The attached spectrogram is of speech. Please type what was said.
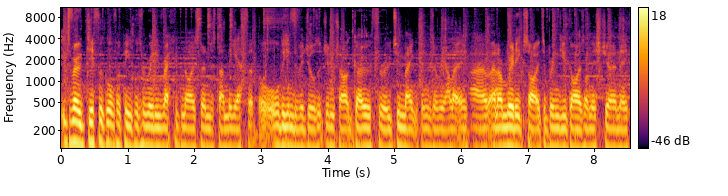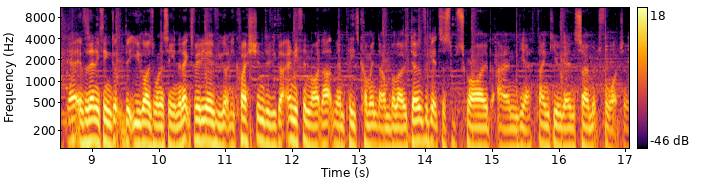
it's very difficult for people to really recognize and understand the effort that all the individuals at Gymshark go through to make things a reality. Um, and I'm really excited to bring you guys on this journey. Yeah, if there's anything that you guys want to see in the next video if you've got any questions if you've got anything like that then please comment down below. Don't forget to subscribe and yeah thank you again so much for watching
